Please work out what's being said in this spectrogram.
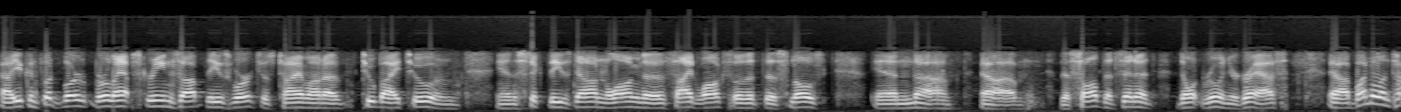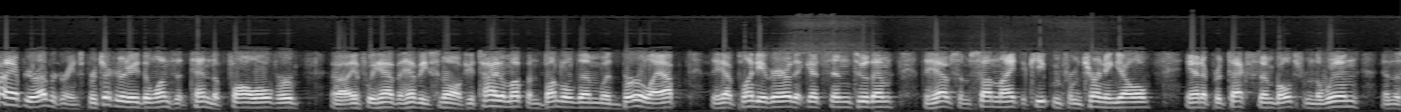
Uh, you can put bur- burlap screens up. These work. Just tie them on a two by two and and stick these down along the sidewalk so that the snows and uh, uh, the salt that's in it don't ruin your grass. Uh, bundle and tie up your evergreens, particularly the ones that tend to fall over uh, if we have a heavy snow. If you tie them up and bundle them with burlap, they have plenty of air that gets into them. They have some sunlight to keep them from turning yellow, and it protects them both from the wind and the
